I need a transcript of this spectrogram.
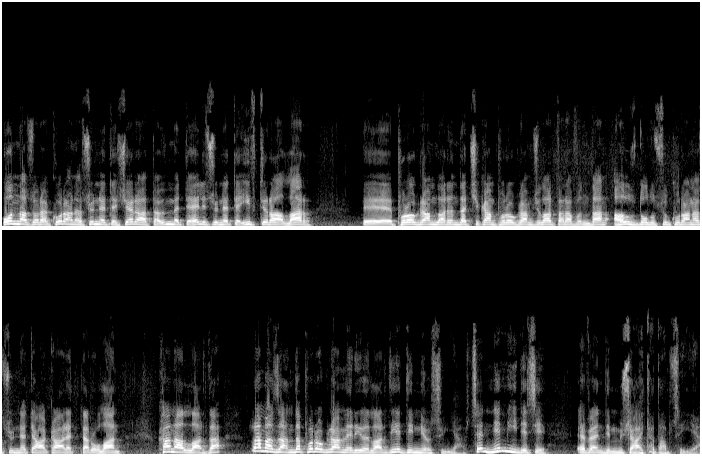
Ondan sonra Kur'an'a, sünnete, şerata, ümmete, ehli sünnete iftiralar e, programlarında çıkan programcılar tarafından ağız dolusu Kur'an'a, sünnete hakaretler olan kanallarda Ramazan'da program veriyorlar diye dinliyorsun ya. Sen ne midesi efendim müsait adamsın ya.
